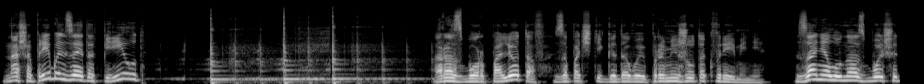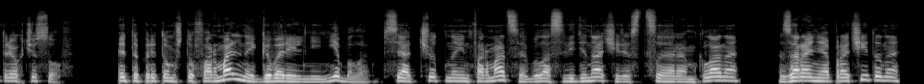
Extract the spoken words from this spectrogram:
Наша прибыль за этот период... Разбор полетов за почти годовой промежуток времени занял у нас больше трех часов. Это при том, что формальной говорильни не было, вся отчетная информация была сведена через ЦРМ клана, заранее прочитана,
